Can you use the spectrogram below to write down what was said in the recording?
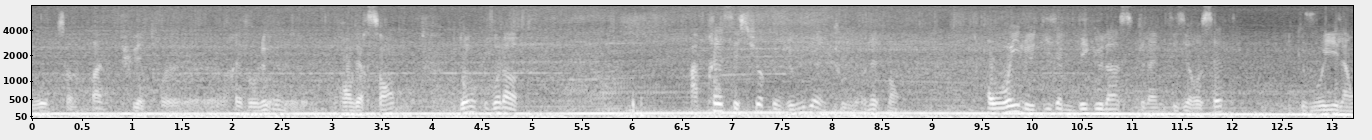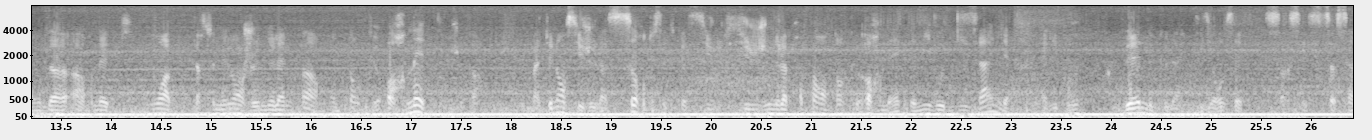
Bon, ça va pas pu être euh, renversant. Donc voilà. Après, c'est sûr que je vais vous dire une chose, honnêtement. vous voyez le design dégueulasse de la MT-07 et que vous voyez la Honda Hornet, moi personnellement je ne l'aime pas en tant que Hornet, je parle. Maintenant, si je la sors de cette si si je ne la prends pas en tant que Hornet, à niveau design, elle est beaucoup plus belle que la MT-07. Ça, c'est ça, ça,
